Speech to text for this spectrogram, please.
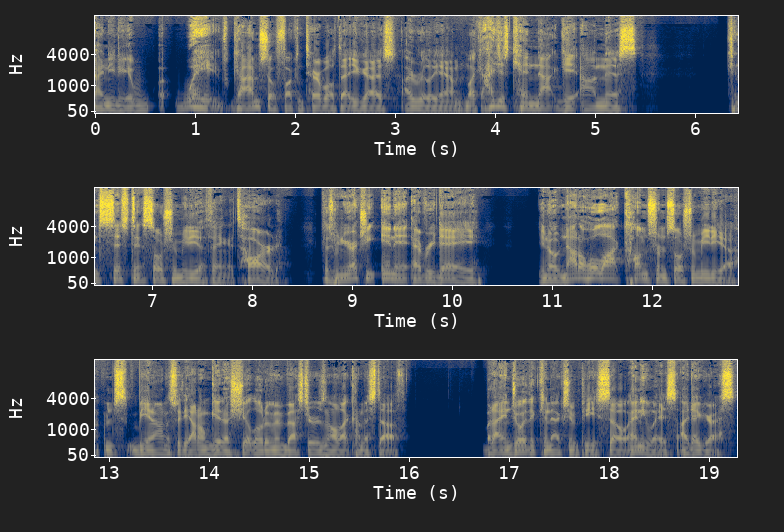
I need to get. Wait, God, I'm so fucking terrible at that, you guys. I really am. Like, I just cannot get on this consistent social media thing. It's hard because when you're actually in it every day, you know, not a whole lot comes from social media. I'm just being honest with you. I don't get a shitload of investors and all that kind of stuff, but I enjoy the connection piece. So, anyways, I digress.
